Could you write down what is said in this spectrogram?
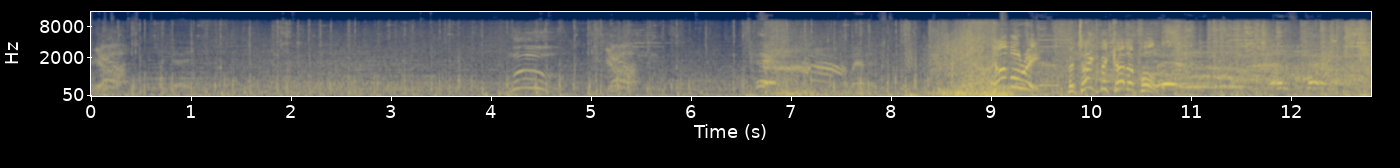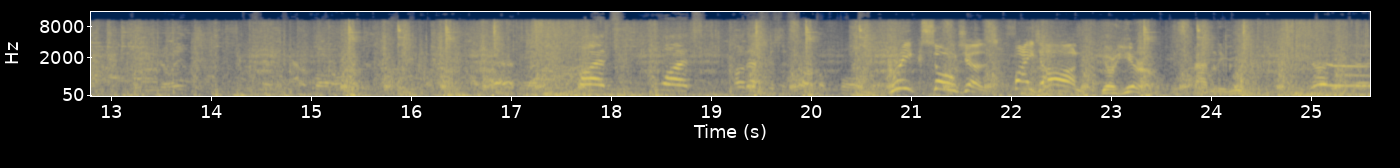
target. Okay. There. Oh man, Cavalry! Protect the catapults! That's better. really catapult. Better be. What? What? Oh, that's just historical bullshit. Greek soldiers, fight on! Your hero is badly wounded.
